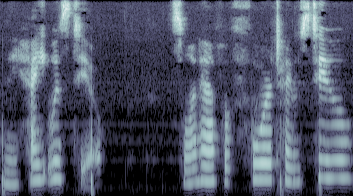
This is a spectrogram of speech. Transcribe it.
and the height was 2. So 1 half of 4 times 2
